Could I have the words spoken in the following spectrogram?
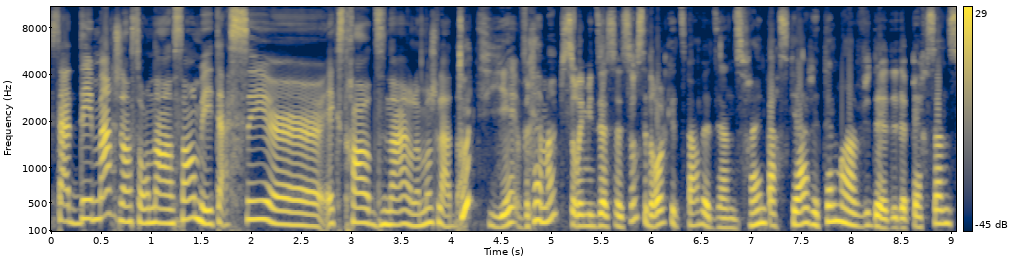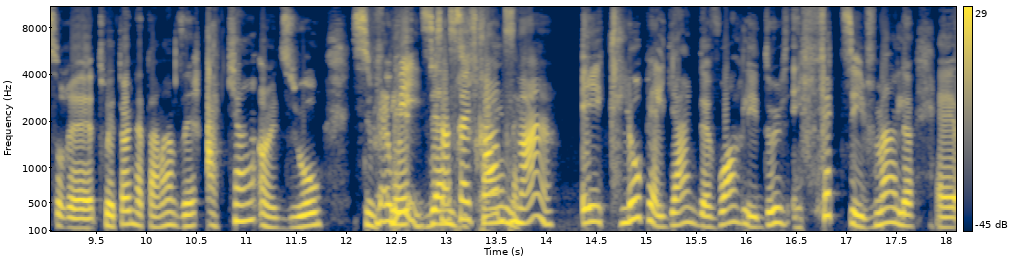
sa démarche dans son ensemble est assez euh, extraordinaire. là. Moi, je l'adore. Tout y est, vraiment. Puis sur les médias sociaux, c'est drôle que tu parles de Diane Dufresne parce qu'hier, j'ai tellement vu de, de- de personnes sur euh, Twitter notamment dire à quand un duo, s'il vous Ben plaît, oui, Diane ça serait Dufresne extraordinaire. Et Claude Pelgag, de voir les deux, effectivement, là. Euh,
